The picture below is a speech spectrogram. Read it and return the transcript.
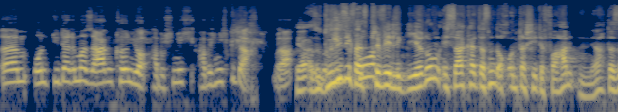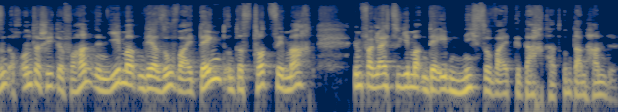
ähm, und die dann immer sagen können, ja, habe ich nicht, habe ich nicht gedacht. Ja, ja also du siehst es als Privilegierung. Ich sage halt, da sind auch Unterschiede vorhanden. Ja, da sind auch Unterschiede vorhanden in jemandem, der so weit denkt und das trotzdem macht, im Vergleich zu jemandem, der eben nicht so weit gedacht hat und dann handelt.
